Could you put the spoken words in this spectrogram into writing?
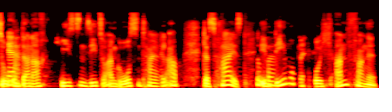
So, ja. und danach schließen sie zu einem großen Teil ab. Das heißt, Super. in dem Moment, wo ich anfange,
